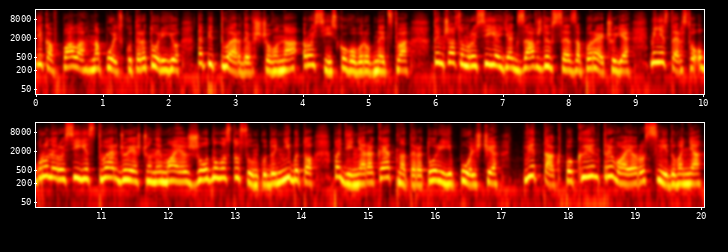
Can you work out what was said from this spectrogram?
яка впала на польську територію, та підтвердив, що вона російського виробництва. Тим часом Росія, як завжди, все заперечує. Міністерство оборони Росії стверджує, що не має жодного стосунку до нібито падіння ракет на території Польщі. Відтак, поки триває розслідування.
